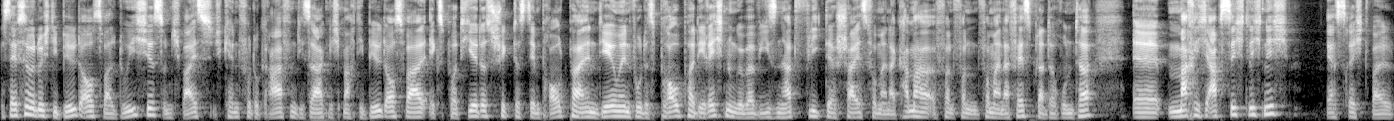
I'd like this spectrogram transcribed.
selbst wenn man durch die Bildauswahl durch ist, und ich weiß, ich kenne Fotografen, die sagen, ich mache die Bildauswahl, exportiere das, schicke das dem Brautpaar. In dem Moment, wo das Brautpaar die Rechnung überwiesen hat, fliegt der Scheiß von meiner Kamera, von, von, von meiner Festplatte runter. Äh, mache ich absichtlich nicht Erst recht, weil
